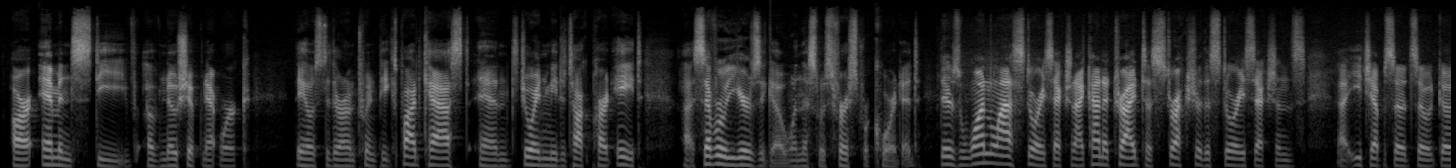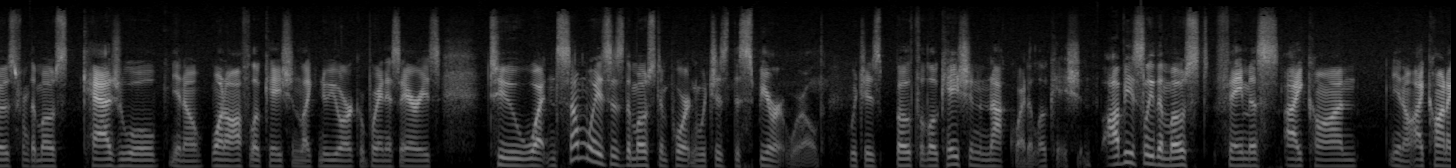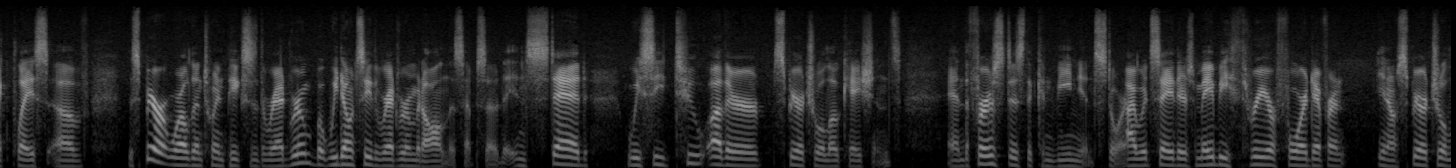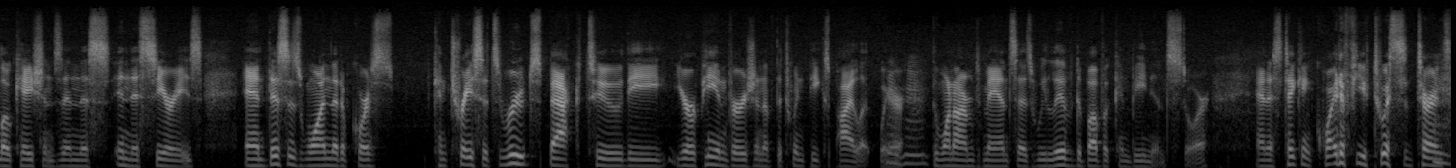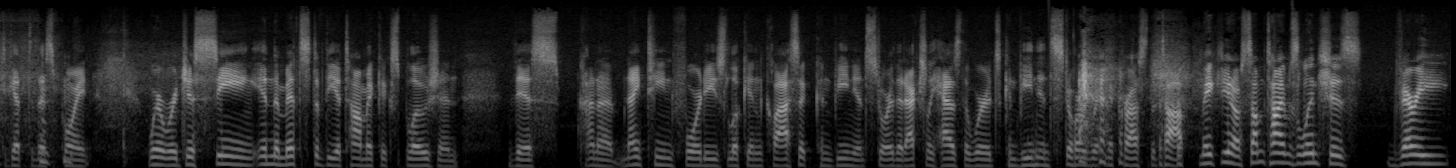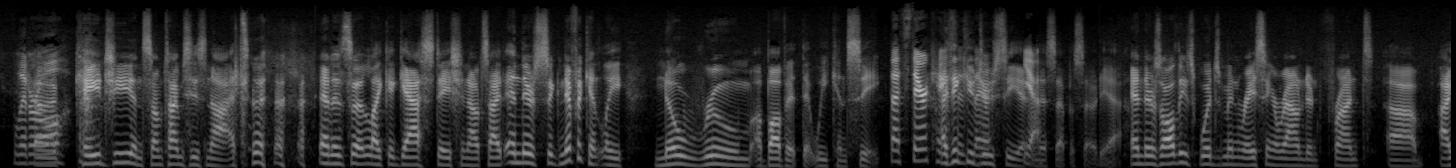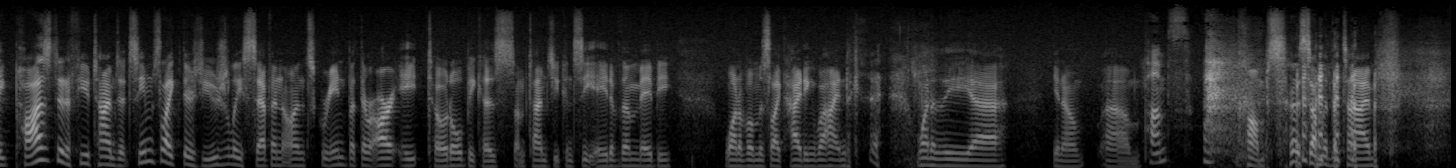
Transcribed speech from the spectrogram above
are Em and Steve of No Ship Network. They hosted their own Twin Peaks podcast and joined me to talk part eight uh, several years ago when this was first recorded. There's one last story section. I kind of tried to structure the story sections uh, each episode so it goes from the most casual, you know, one off location like New York or Buenos Aires to what in some ways is the most important, which is the spirit world, which is both a location and not quite a location. Obviously, the most famous icon, you know, iconic place of the spirit world in Twin Peaks is the Red Room, but we don't see the Red Room at all in this episode. Instead, we see two other spiritual locations. And the first is the convenience store. I would say there's maybe three or four different, you know, spiritual locations in this in this series. And this is one that of course can trace its roots back to the European version of the Twin Peaks pilot, where Mm-hmm. the one armed man says, We lived above a convenience store. And it's taken quite a few twists and turns to get to this point where we're just seeing, in the midst of the atomic explosion, this kind of 1940s looking classic convenience store that actually has the words convenience store written across the top. Make, you know, sometimes Lynch is very uh, Literal. cagey and sometimes he's not. and it's a, like a gas station outside. And there's significantly no room above it that we can see. That staircase. I think you there. do see it Yeah. in this episode, yeah. And there's all these woodsmen racing around in front. Uh, I paused it a few times. It seems like there's usually seven on screen, but there are eight total because sometimes you can see eight of them. Maybe one of them is like hiding behind one of the, uh, you know, um, Pumps. pumps some of the time.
